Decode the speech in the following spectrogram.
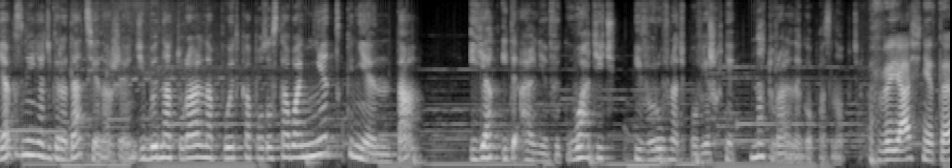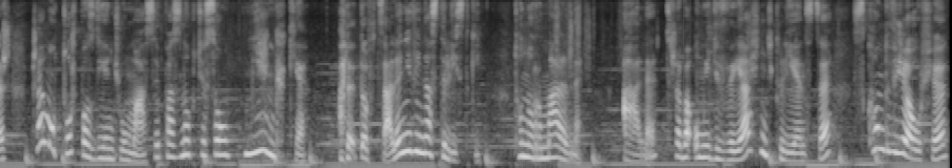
jak zmieniać gradację narzędzi, by naturalna płytka pozostała nietknięta i jak idealnie wygładzić i wyrównać powierzchnię naturalnego paznokcia. Wyjaśnię też, czemu tuż po zdjęciu masy paznokcie są miękkie. Ale to wcale nie wina stylistki. To normalne. Ale trzeba umieć wyjaśnić klientce, skąd wziął się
